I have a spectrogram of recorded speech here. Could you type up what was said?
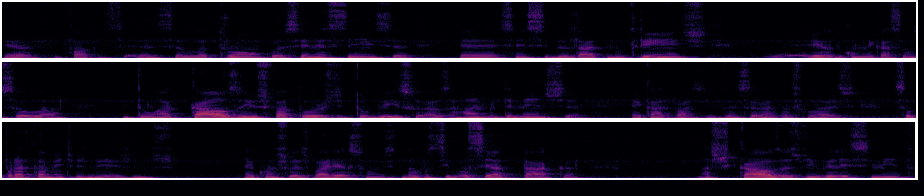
é falta de é célula-tronco, é senescência, é sensibilidade de nutrientes, erro de comunicação celular. Então, a causa e os fatores de tudo isso, Alzheimer, demência, é, doenças cardiovasculares, são praticamente os mesmos, é, com as suas variações. Então, se você ataca as causas de envelhecimento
